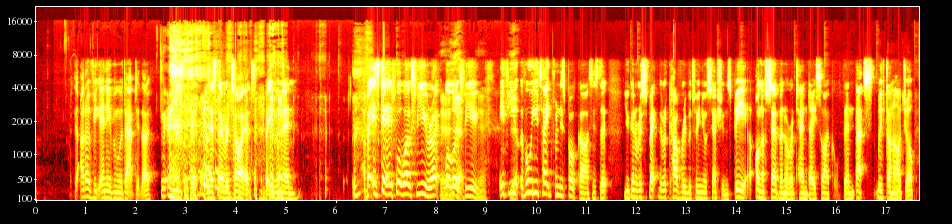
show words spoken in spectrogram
I don't think any of them will adapt it though, unless they're retired. But even then, but it's good. It's what works for you, right? what works Yeah. for you. Yeah. If you, if all you take from this podcast is that you're going to respect the recovery between your sessions, be it on a seven or a ten day cycle, then that's we've done our job.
